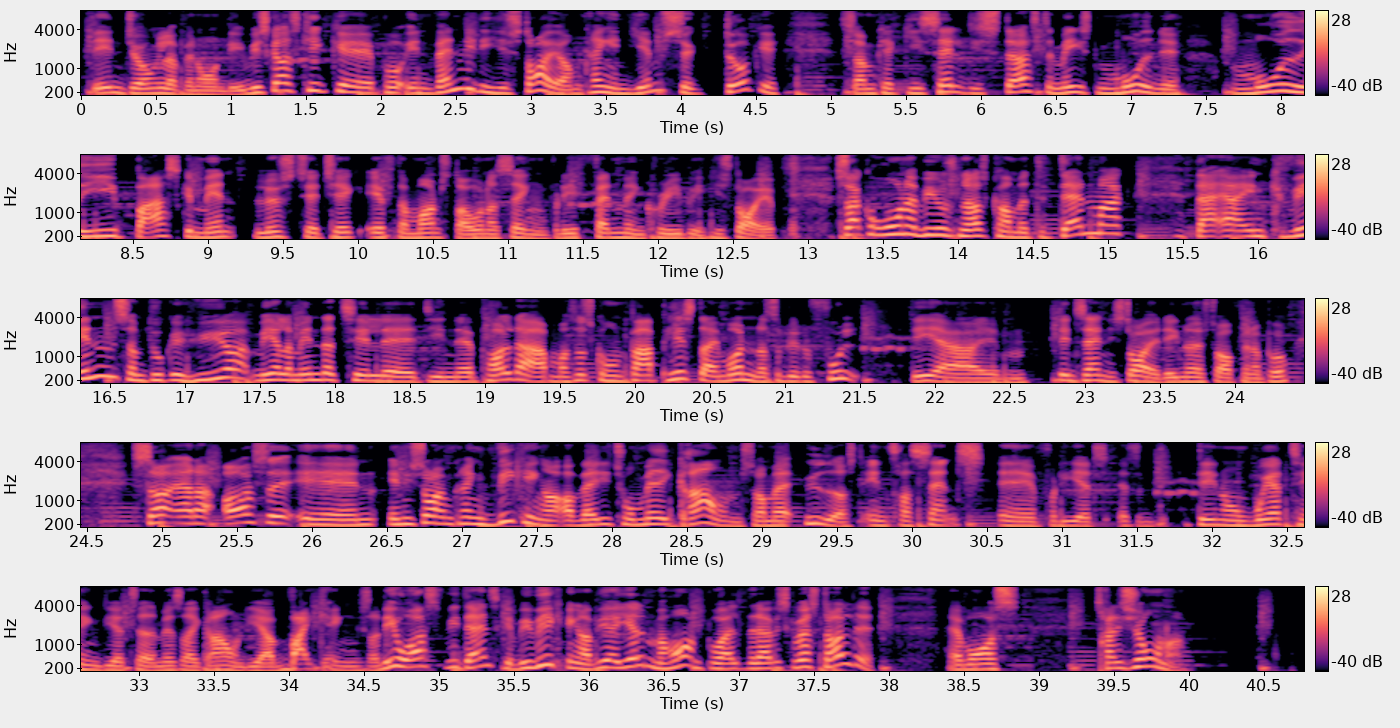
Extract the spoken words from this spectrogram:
det er en jungle at finde. Vi skal også kigge øh, på en vanvittig historie omkring en hjemsøgt dukke, som kan give selv de største, mest modne, modige, raske mænd lyst til at tjekke efter monster under sengen, for det er fandme en creepy historie. Så er coronavirusen også kommet til Danmark. Der er en kvinde, som du kan hyre mere eller mindre til øh, din øh, polterappen, og så skal hun bare pisse dig i munden, og så bliver du fuld. Det er, øh, det er en sand historie, det er ikke noget, jeg står og finder på. Så er der også øh, en, en historie omkring vikinger, og hvad de tog med i graven, som er yderst interessant, øh, fordi at, altså, det er nogle weird ting, de har taget med sig i graven. De er vikings, og det er jo også vi danske, vi er vikinger, vi har hjælp med horn på alt det der. Vi skal være stolte af vores traditioner.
